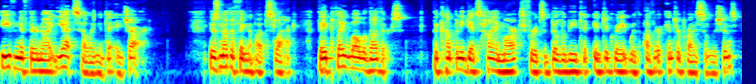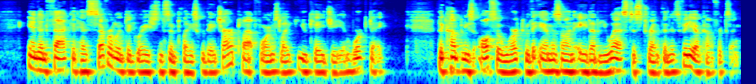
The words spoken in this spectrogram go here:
even if they're not yet selling into HR. There's another thing about Slack they play well with others. The company gets high marks for its ability to integrate with other enterprise solutions, and in fact, it has several integrations in place with HR platforms like UKG and Workday. The company's also worked with Amazon AWS to strengthen its video conferencing.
